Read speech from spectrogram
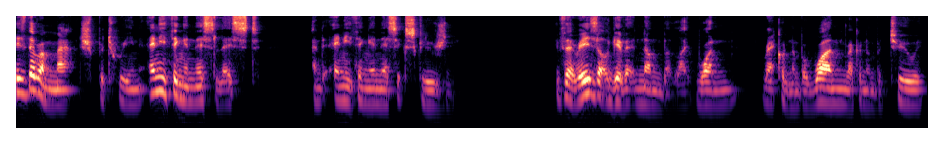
is there a match between anything in this list and anything in this exclusion? If there is, I'll give it a number, like one, record number one, record number two,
